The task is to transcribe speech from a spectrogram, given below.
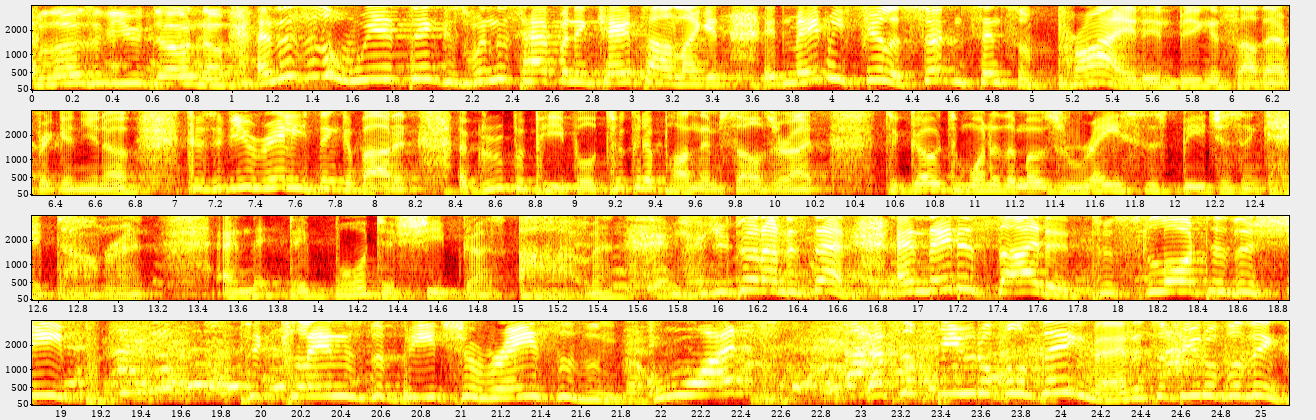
For those of you who don't know, and this is a weird thing because when this happened in Cape Town, like it, it made me feel a certain sense of pride in being a South African, you know? Because if you really think about it, a group of people took it upon themselves, right, to go to one of the most racist beaches in Cape Town, right? And they, they bought a sheep, guys. Ah, man, you don't understand. And they decided to slaughter the sheep to cleanse the beach of racism. What? That's a beautiful thing, man. It's a beautiful thing.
